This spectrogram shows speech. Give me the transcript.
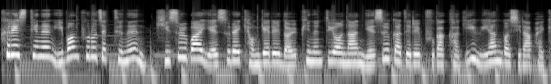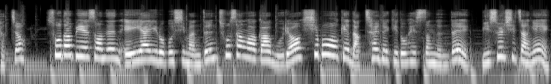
크리스티는 이번 프로젝트는 기술과 예술의 경계를 넓히는 뛰어난 예술가들을 부각하기 위한 것이라 밝혔죠. 소더비에서는 AI 로봇이 만든 초상화가 무려 15억에 낙찰되기도 했었는데 미술 시장에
